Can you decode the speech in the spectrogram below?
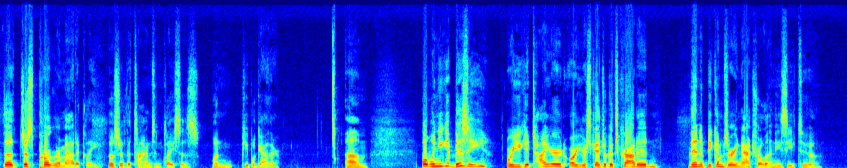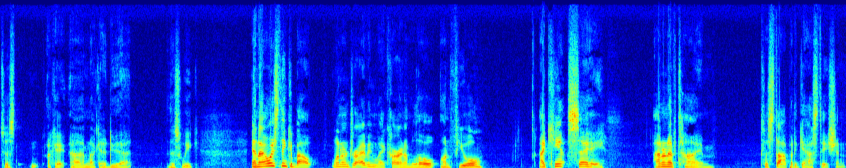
the just programmatically. Those are the times and places when people gather. Um, but when you get busy or you get tired or your schedule gets crowded, then it becomes very natural and easy to just okay, uh, I'm not going to do that this week. And I always think about when I'm driving my car and I'm low on fuel, I can't say I don't have time to stop at a gas station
